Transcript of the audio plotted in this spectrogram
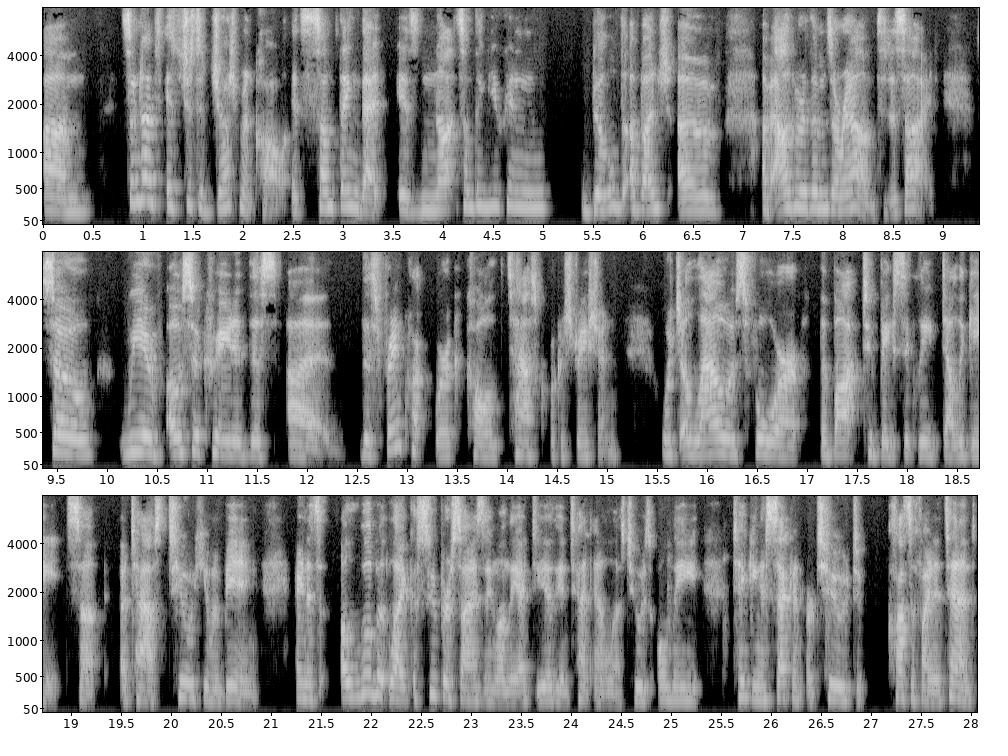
Um, sometimes it's just a judgment call. It's something that is not something you can build a bunch of of algorithms around to decide. So we have also created this uh, this framework called task orchestration, which allows for the bot to basically delegate some, a task to a human being. And it's a little bit like supersizing on the idea of the intent analyst who is only taking a second or two to classify an intent.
